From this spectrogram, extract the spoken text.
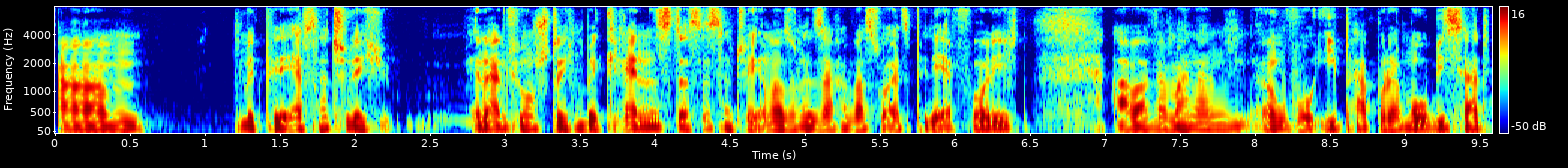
Ähm, mit PDFs natürlich in Anführungsstrichen begrenzt. Das ist natürlich immer so eine Sache, was so als PDF vorliegt. Aber wenn man dann irgendwo EPUB oder Mobis hat,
